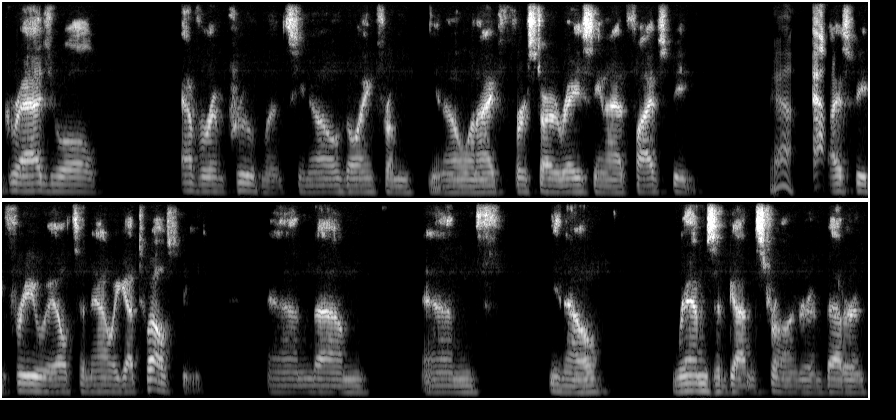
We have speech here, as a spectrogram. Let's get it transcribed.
gradual ever improvements you know going from you know when i first started racing i had five speed Yeah. five speed freewheel to now we got 12 speed. And um and you know rims have gotten stronger and better and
